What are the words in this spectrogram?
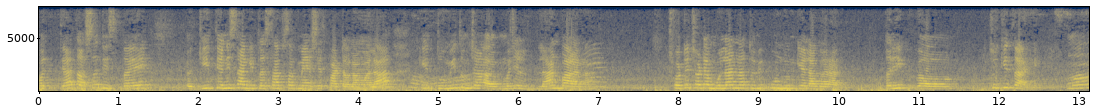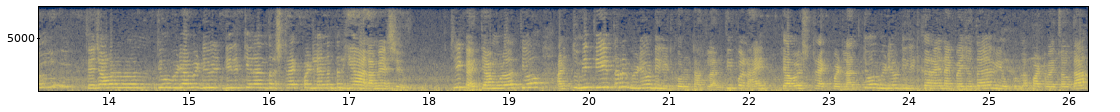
मग त्यात असं दिसतंय की त्यांनी सांगितलं साफ साफ मेसेज पाठवला मला की तुम्ही तुमच्या म्हणजे लहान बाळांना छोट्या छोट्या मुलांना तुम्ही कोंडून गेला घरात. तर ही चुकीचं आहे. मग त्याच्यावर तो व्हिडिओ मी डिलीट केल्यानंतर स्ट्राईक पडल्यानंतर हे आला मेसेज ठीक आहे त्यामुळं तो आणि तुम्ही ती तर व्हिडिओ डिलीट करून टाकला ती पण आहे त्यावेळेस ट्रॅक पडला. तो व्हिडिओ डिलीट करायला नाही पाहिजे होता यूट्यूबला पाठवायचा होता.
